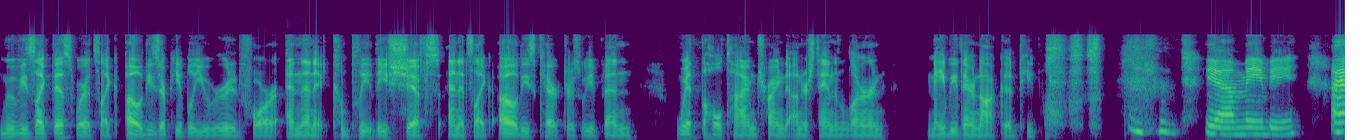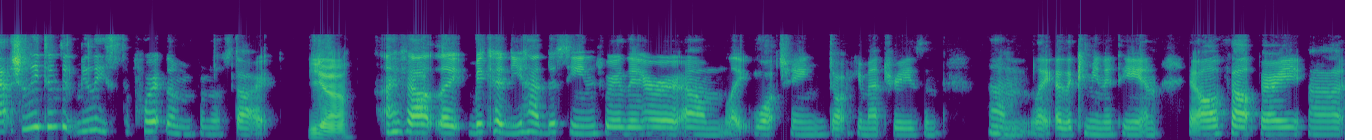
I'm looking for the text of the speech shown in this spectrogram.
movies like this, where it's like, oh, these are people you rooted for, and then it completely shifts, and it's like, oh, these characters we've been with the whole time trying to understand and learn, maybe they're not good people. Yeah, maybe. I actually didn't really support them from the start. Yeah. I felt like because you had the scenes where they were, um, like, watching documentaries and, Mhm. um, like, as a community, and it all felt very, uh,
